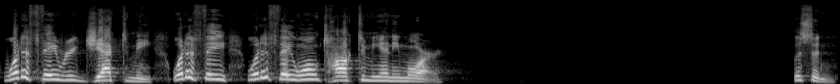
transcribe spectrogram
What if they reject me? What if they, what if they won't talk to me anymore? Listen,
